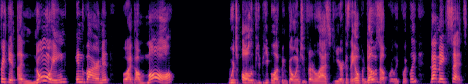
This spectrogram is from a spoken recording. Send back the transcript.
freaking annoying environment like a mall which all of you people have been going to for the last year because they opened those up really quickly, that makes sense.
